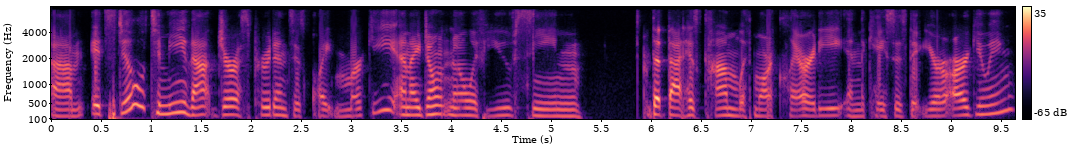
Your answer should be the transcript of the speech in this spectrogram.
Um, it's still, to me, that jurisprudence is quite murky. And I don't know if you've seen that that has come with more clarity in the cases that you're arguing.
